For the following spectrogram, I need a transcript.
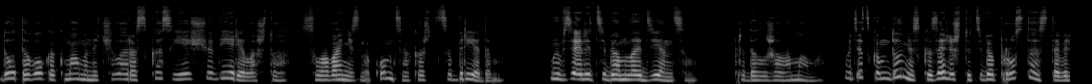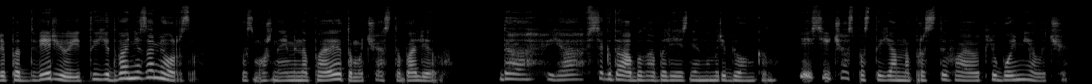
До того, как мама начала рассказ, я еще верила, что слова незнакомца окажутся бредом. Мы взяли тебя младенцем, продолжала мама. В детском доме сказали, что тебя просто оставили под дверью, и ты едва не замерзла. Возможно, именно поэтому часто болела. Да, я всегда была болезненным ребенком. И сейчас постоянно простываю от любой мелочи.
